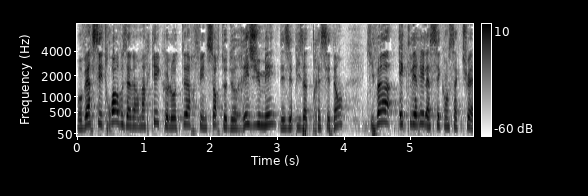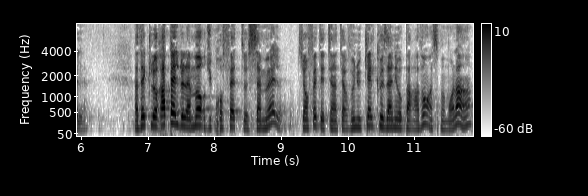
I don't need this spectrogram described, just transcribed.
Au verset 3, vous avez remarqué que l'auteur fait une sorte de résumé des épisodes précédents qui va éclairer la séquence actuelle. Avec le rappel de la mort du prophète Samuel, qui en fait était intervenu quelques années auparavant à ce moment-là. Hein.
